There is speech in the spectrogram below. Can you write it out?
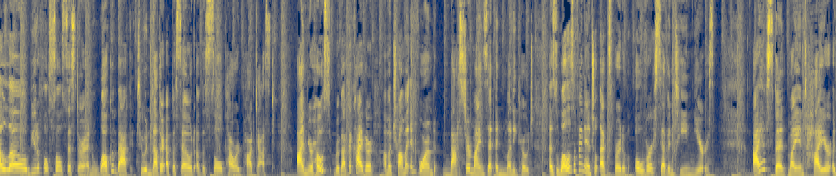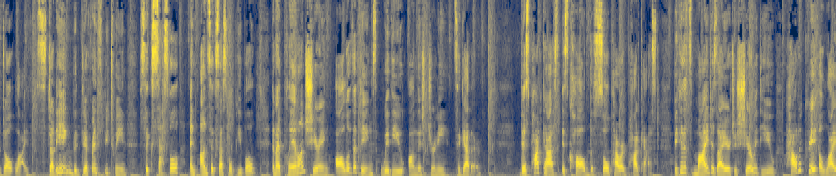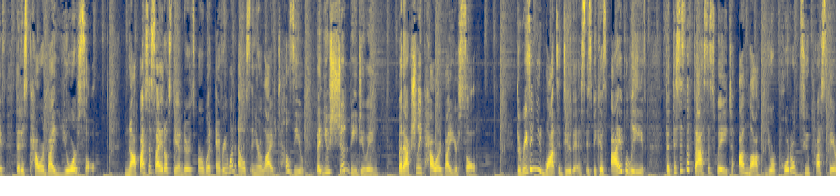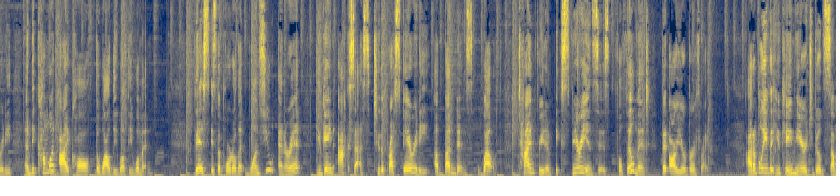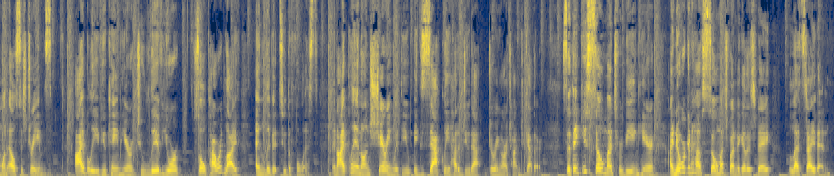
Hello, beautiful soul sister, and welcome back to another episode of the Soul Powered Podcast. I'm your host, Rebecca Kiger. I'm a trauma informed master mindset and money coach, as well as a financial expert of over 17 years. I have spent my entire adult life studying the difference between successful and unsuccessful people, and I plan on sharing all of the things with you on this journey together. This podcast is called the Soul Powered Podcast because it's my desire to share with you how to create a life that is powered by your soul, not by societal standards or what everyone else in your life tells you that you should be doing, but actually powered by your soul. The reason you'd want to do this is because I believe that this is the fastest way to unlock your portal to prosperity and become what I call the wildly wealthy woman. This is the portal that once you enter it, you gain access to the prosperity, abundance, wealth, time freedom, experiences, fulfillment that are your birthright. I don't believe that you came here to build someone else's dreams. I believe you came here to live your soul powered life and live it to the fullest. And I plan on sharing with you exactly how to do that during our time together. So, thank you so much for being here. I know we're going to have so much fun together today. Let's dive in.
